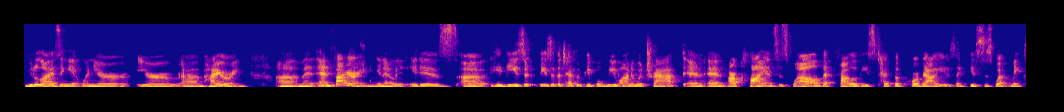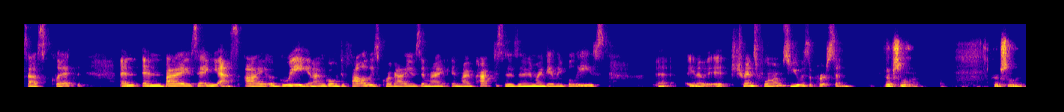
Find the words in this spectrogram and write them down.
utilizing it when you're you're um, hiring um, and, and firing. You know, it, it is, uh, hey, these, are these are the type of people we want to attract and, and our clients as well that follow these type of core values. Like this is what makes us click. And, and by saying, yes, I agree, and I'm going to follow these core values in my in my practices and in my daily beliefs, uh, you know, it transforms you as a person. Absolutely. Absolutely.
